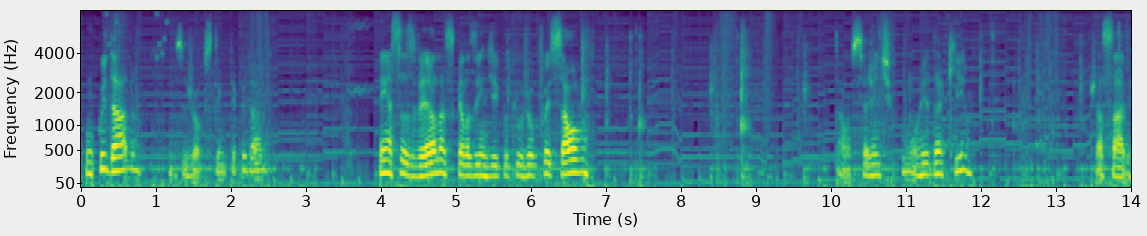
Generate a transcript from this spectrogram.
com cuidado. Nesses jogos tem que ter cuidado. Tem essas velas que elas indicam que o jogo foi salvo. Então se a gente morrer daqui, já sabe.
